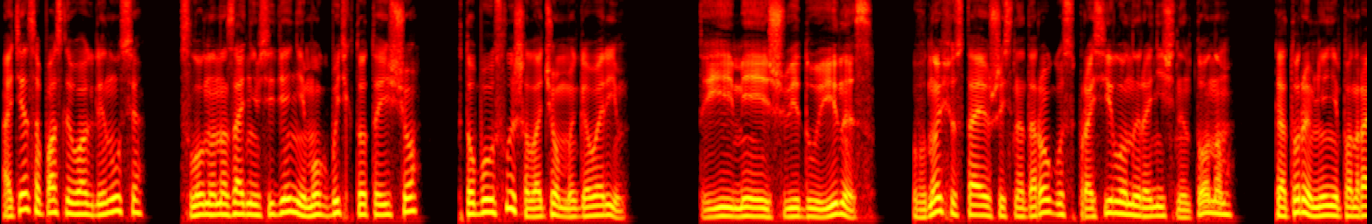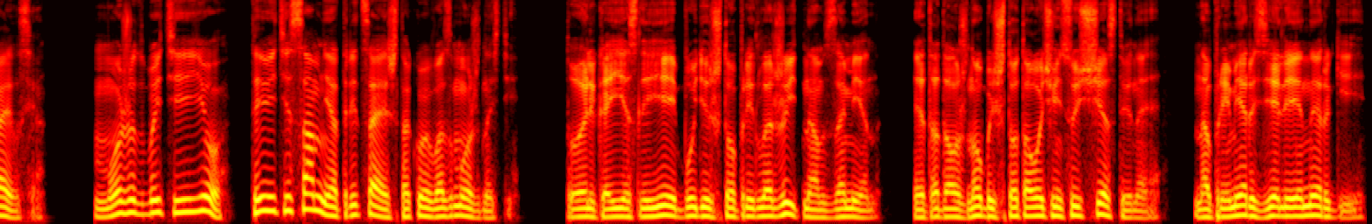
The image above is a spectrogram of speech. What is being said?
Отец опасливо оглянулся, словно на заднем сиденье мог быть кто-то еще, кто бы услышал, о чем мы говорим. «Ты имеешь в виду Инес?» Вновь уставившись на дорогу, спросил он ироничным тоном, который мне не понравился. Может быть и ее. Ты ведь и сам не отрицаешь такой возможности. Только если ей будет что предложить нам взамен. Это должно быть что-то очень существенное. Например, зелье энергии.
